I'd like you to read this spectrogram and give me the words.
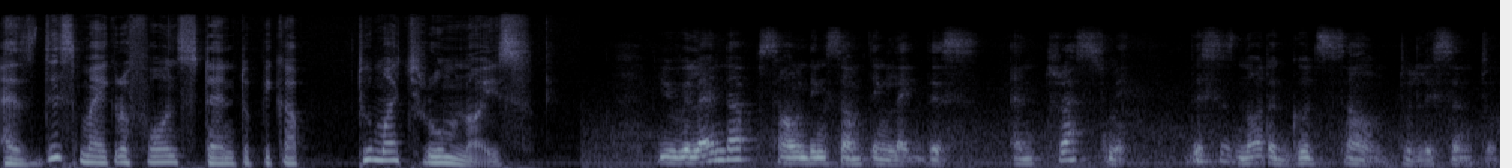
as these microphones tend to pick up too much room noise. You will end up sounding something like this and trust me, this is not a good sound to listen to.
